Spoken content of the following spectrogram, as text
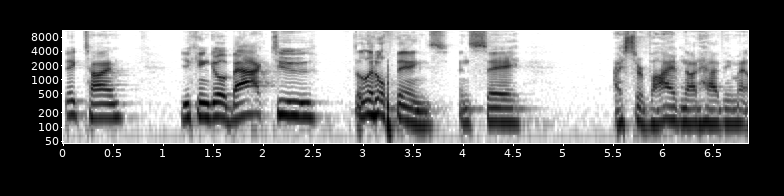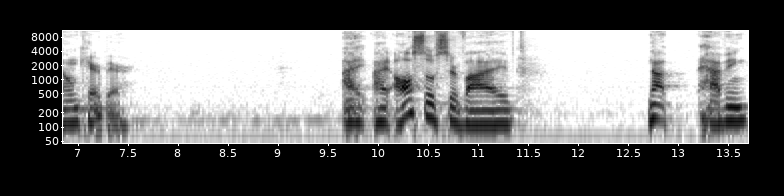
big time, you can go back to the little things and say, I survived not having my own Care Bear. I, I also survived not having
